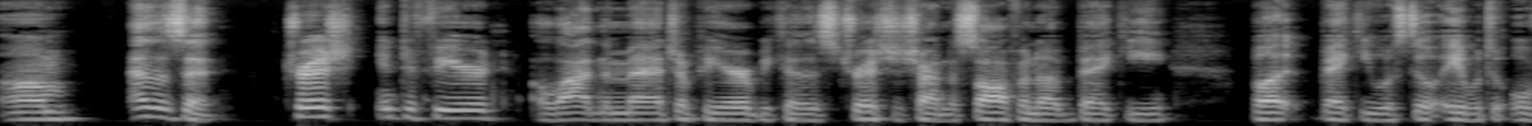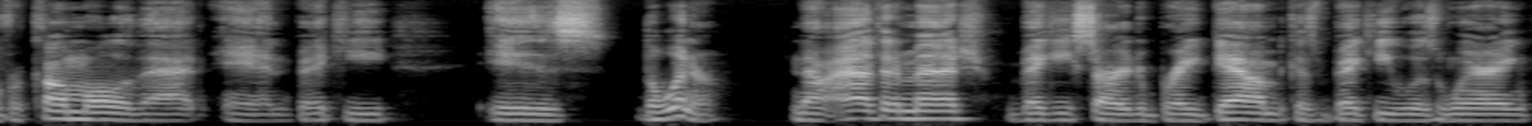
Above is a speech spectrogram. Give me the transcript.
Um, as I said, Trish interfered a lot in the matchup here because Trish is trying to soften up Becky, but Becky was still able to overcome all of that, and Becky is the winner. Now, after the match, Becky started to break down because Becky was wearing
